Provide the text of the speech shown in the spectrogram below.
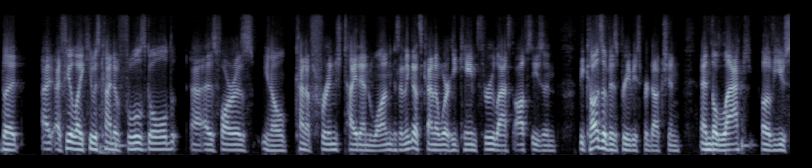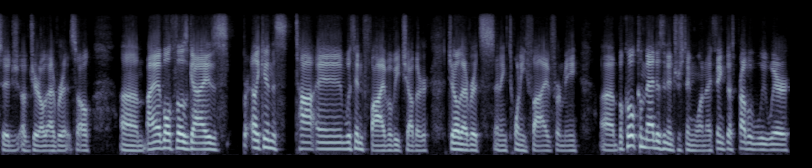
but I, I feel like he was kind of fool's gold uh, as far as you know, kind of fringe tight end one because I think that's kind of where he came through last offseason because of his previous production and the lack of usage of Gerald Everett. So um, I have both those guys like in this top and within five of each other. Gerald Everett's I think 25 for me. Uh, but Cole Kmet is an interesting one. I think that's probably where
